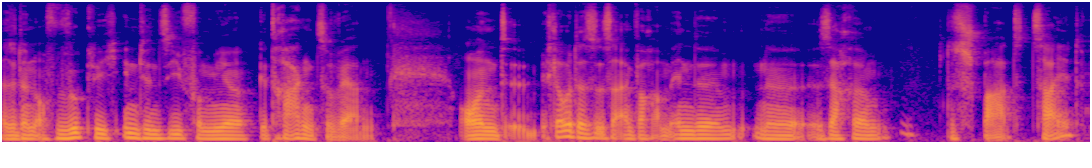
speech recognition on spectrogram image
Also dann auch wirklich intensiv von mir getragen zu werden. Und ich glaube, das ist einfach am Ende eine Sache, das spart Zeit,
